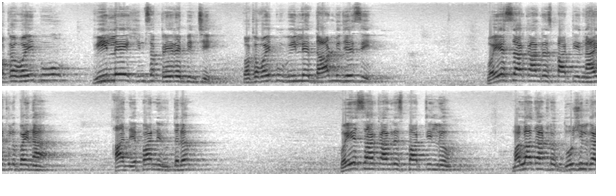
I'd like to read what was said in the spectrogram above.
ఒకవైపు వీళ్ళే హింస ప్రేరేపించి ఒకవైపు వీళ్ళే దాడులు చేసి వైఎస్ఆర్ కాంగ్రెస్ పార్టీ నాయకులపైన ఆ నెపాన్ని రుద్దడం వైఎస్ఆర్ కాంగ్రెస్ పార్టీలను మళ్ళా దాంట్లో దోషులుగా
